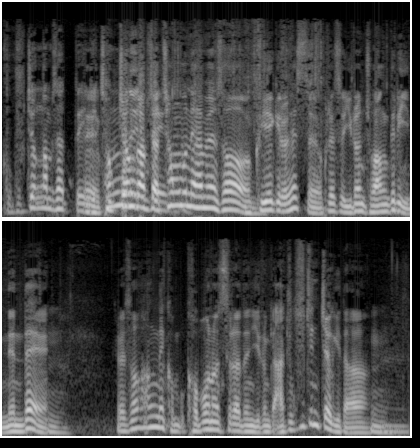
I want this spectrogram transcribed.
그 국정감사 때 네, 청문회 국정감사 때- 청문회 하면서 그 얘기를 했어요. 그래서 이런 조항들이 있는데 음. 그래서 학내 거- 거버넌스라든지 이런 게 아주 후진적이다. 음.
